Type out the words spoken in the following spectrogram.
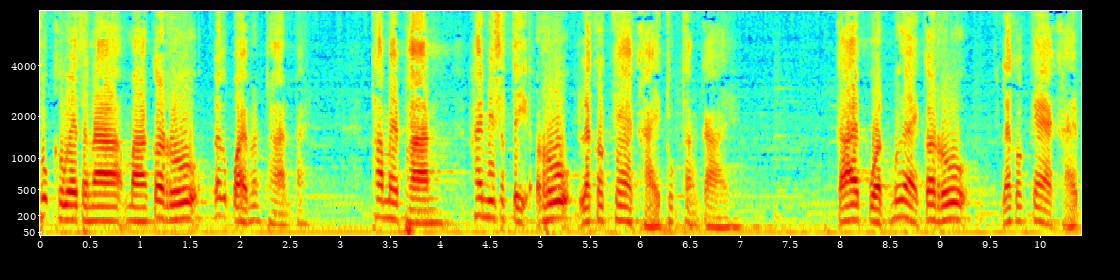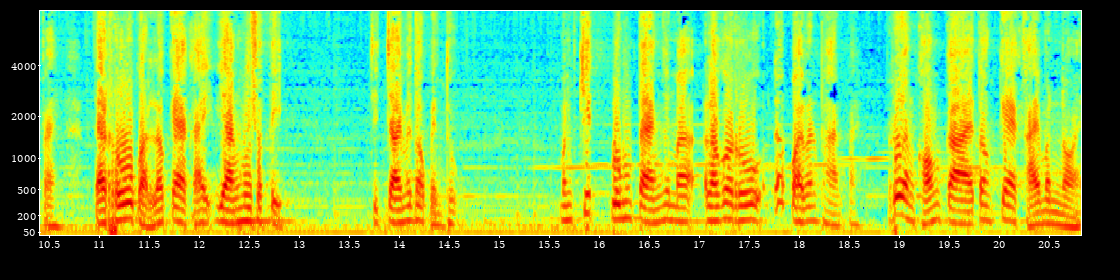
ทุกขเวทนามาก็รู้แล้วก็ปล่อยมันผ่านไป ถ้าไม่ผ่าน ให้มีสติรู้แล้วก็แก้ไขทุกทางกาย กายปวดเมื่อยก็รู้แล้วก็แก้ไขไป แต่รู้ก่อนแล้วแก้ไขอย่างมีสติ จิตใจไม่ต้องเป็นทุกข์มันคิดปรุงแต่งขึ้นมา เราก็รู้แล้วปล่อยมันผ่านไป เรื่องของกายต้องแก้ไขมันหน่อย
